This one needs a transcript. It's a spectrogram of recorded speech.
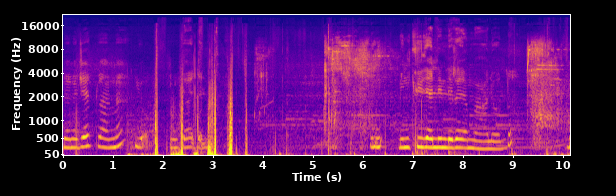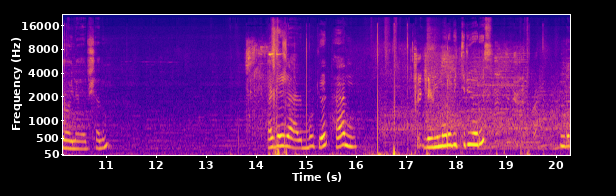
dönecekler mi? Yok. İnkar edelim. Bin- 1250 liraya mal oldu. Böyle yarışalım. Arkadaşlar bugün hem Filmleri bitiriyoruz. Hem de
